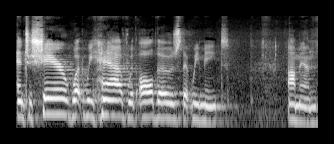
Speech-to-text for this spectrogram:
and to share what we have with all those that we meet. Amen.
